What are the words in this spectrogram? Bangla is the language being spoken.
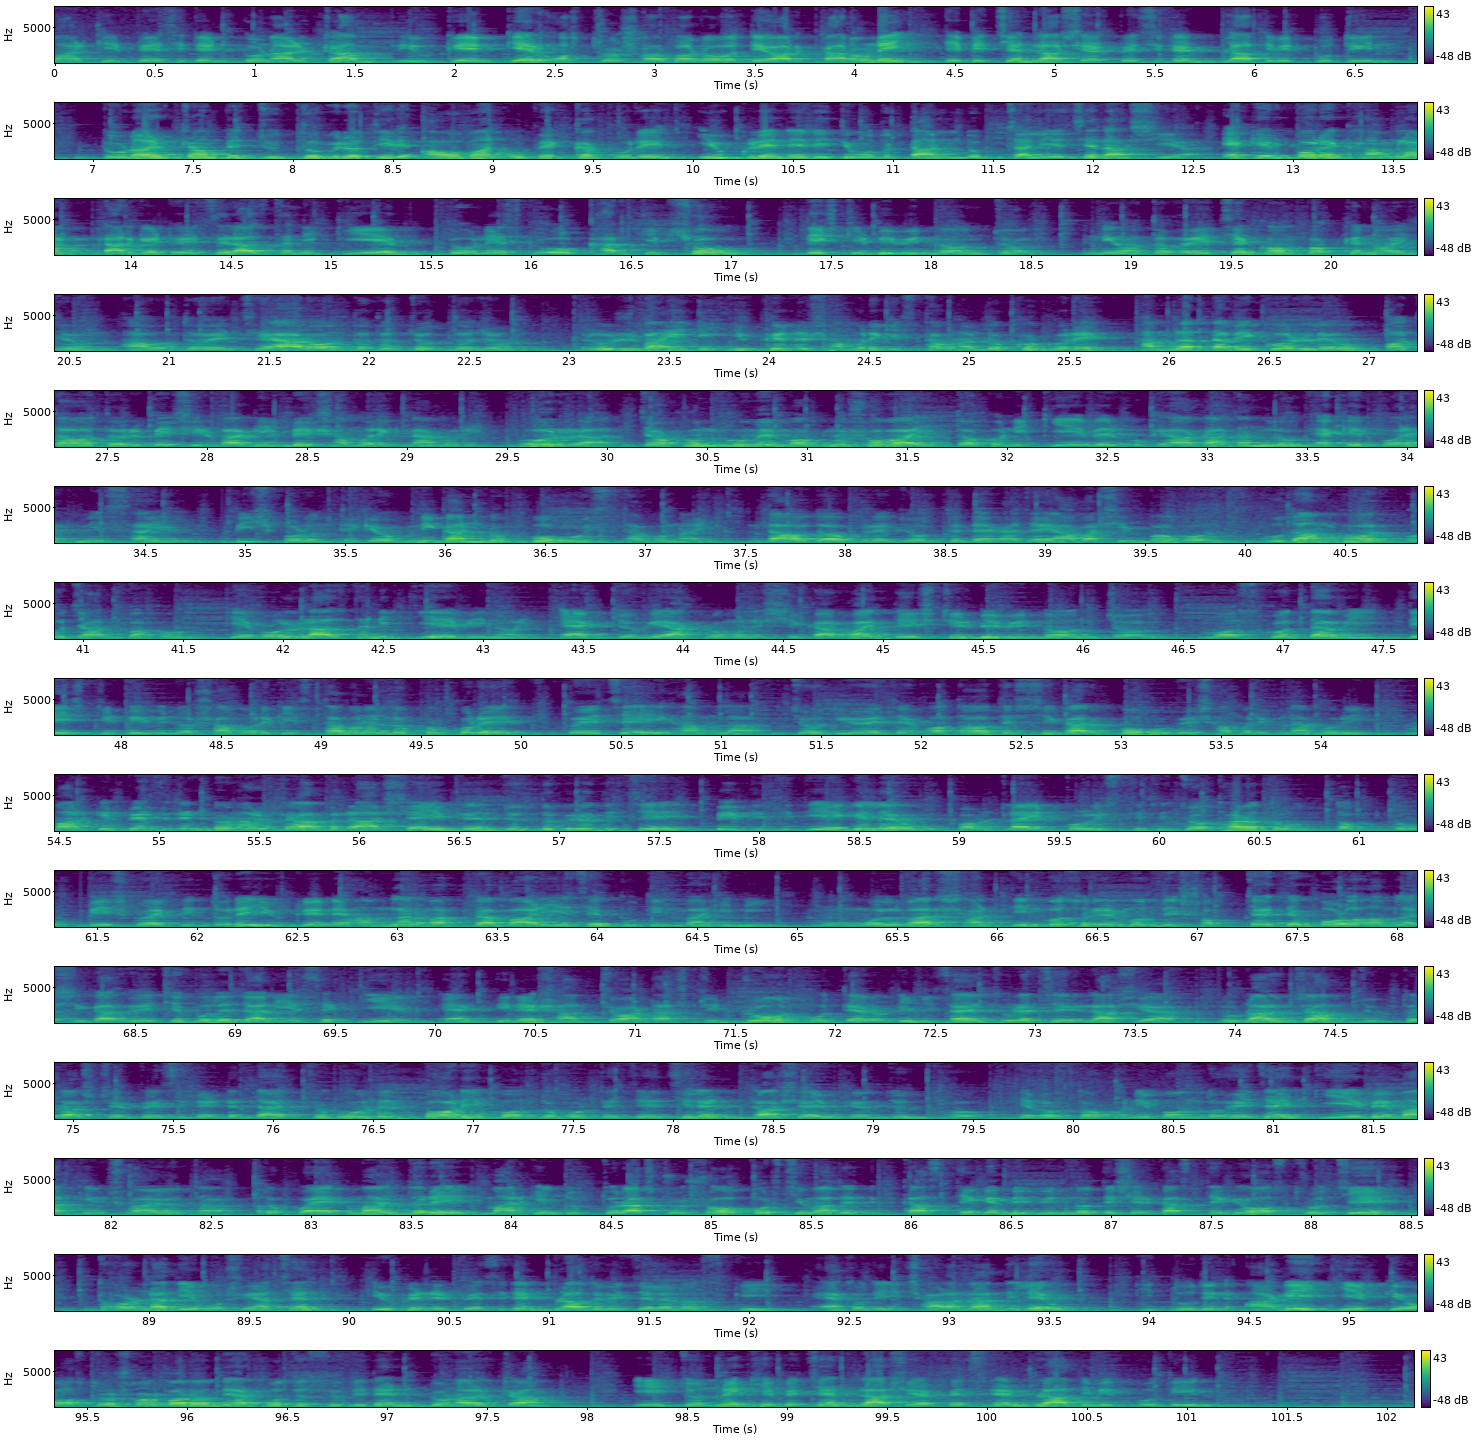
মার্কিন প্রেসিডেন্ট ডোনাল্ড ট্রাম্প ইউক্রেনকে অস্ত্র সরবরাহ দেওয়ার কারণেই চেপেছেন রাশিয়ার প্রেসিডেন্ট ভ্লাদিমির পুতিন। ডোনাল্ড ট্রাম্পের যুদ্ধবিরতির আহ্বান উপেক্ষা করে ইউক্রেনে রীতিমতো তাণ্ডব চালিয়েছে রাশিয়া। একের পর এক হামলার টার্গেট হয়েছে রাজধানী কিয়েভ, ডোনেস্ক ও খার্কিভ সহ দেশটির বিভিন্ন অঞ্চল। নিহত হয়েছে কমপক্ষে নয় জন, আহত হয়েছে আরও অন্তত চোদ্দ জন। রুশ বাহিনী ইউক্রেনের সামরিক স্থাপনা লক্ষ্য করে হামলার দাবি করলেও হতাহতর বেশিরভাগই বেসামরিক নাগরিক। ভোর রাত। যখন ঘুমে মগ্ন সবাই, তখনই কিয়েভের বুকে আঘাত আনলো একের পর এক মিসাইল। বিস্ফোরণ থেকে অগ্নিকাণ্ড বহু স্থাপনায়। দাও দাও করে জ্বলতে দেখা যায় আবাসিক ভবন গুদামঘর ও যানবাহন। কেবল রাজধানী কিয়েভই নয়, একযোগে আক্রমণের শিকার হয় দেশটির বিভিন্ন অঞ্চল। মস্কোর দাবি, দেশটির বিভিন্ন সামরিক স্থাপনা লক্ষ্য করে হয়েছে এই হামলা। যদিও এতে হতাহতের শিকার বহু বেসামরিক নাগরিক। মার্কিন president Donald Trump Russia Ukraine যুদ্ধবিরতি চেয়ে বিবৃতি দিয়ে গেলেও ফ্রন্টলাইন পরিস্থিতি যথাযথ উত্তপ্ত। বেশ কয়েকদিন ধরে ইউক্রেনে হামলার মাত্রা বাড়িয়েছে পুতিন বাহিনী। মঙ্গলবার সাড়ে তিন বছরের মধ্যে সবচাইতে বড় হামলা শিকার হয়েছে বলে জানিয়েছে কিয়েভ। একদিনে সাতশো আঠাশটি ড্রোন ও তেরোটি মিসাইল ছুড়েছে রাশিয়া। ডোনাল্ড ট্রাম্প যুক্তরাষ্ট্রের প্রেসিডেন্টের দায়িত্ব গ্রহণের পরে বন্ধ করতে চেয়েছিলেন রাশিয়া ইউক্রেন যুদ্ধ এবং তখনই বন্ধ হয়ে যায় কিয়েভে মার্কিন সহায়তা। গত কয়েক মাস ধরে মার্কিন যুক্তরাষ্ট্র সহ পশ্চিমাদের কাছ থেকে, বিভিন্ন দেশের কাছ থেকে অস্ত্র চেয়ে ধর্ণা দিয়ে বসে আছেন ইউক্রেনের প্রেসিডেন্ট ভ্লাদিমির জেলানস্কি। এতদিন ছাড়া না দিলেও কি দুদিন আগেই কিয়েভকে অস্ত্র সরবরাহ দেওয়ার প্রতিশ্রুতি দেন ডোনাল্ড ট্রাম্প। এই জন্যই খেপেছেন রাশিয়ার প্রেসিডেন্ট ভ্লাদিমির পুতিন।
